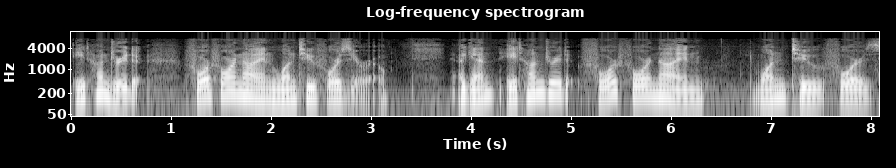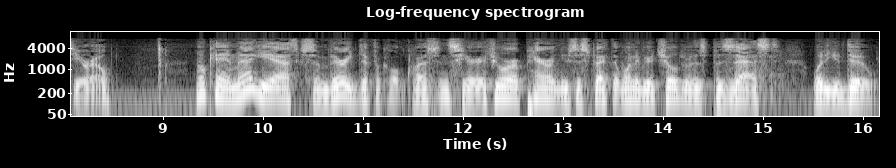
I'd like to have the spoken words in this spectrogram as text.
800-449-1240. Again, 800-449-1240. Okay, and Maggie asks some very difficult questions here. If you're a parent, you suspect that one of your children is possessed, what do you do?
